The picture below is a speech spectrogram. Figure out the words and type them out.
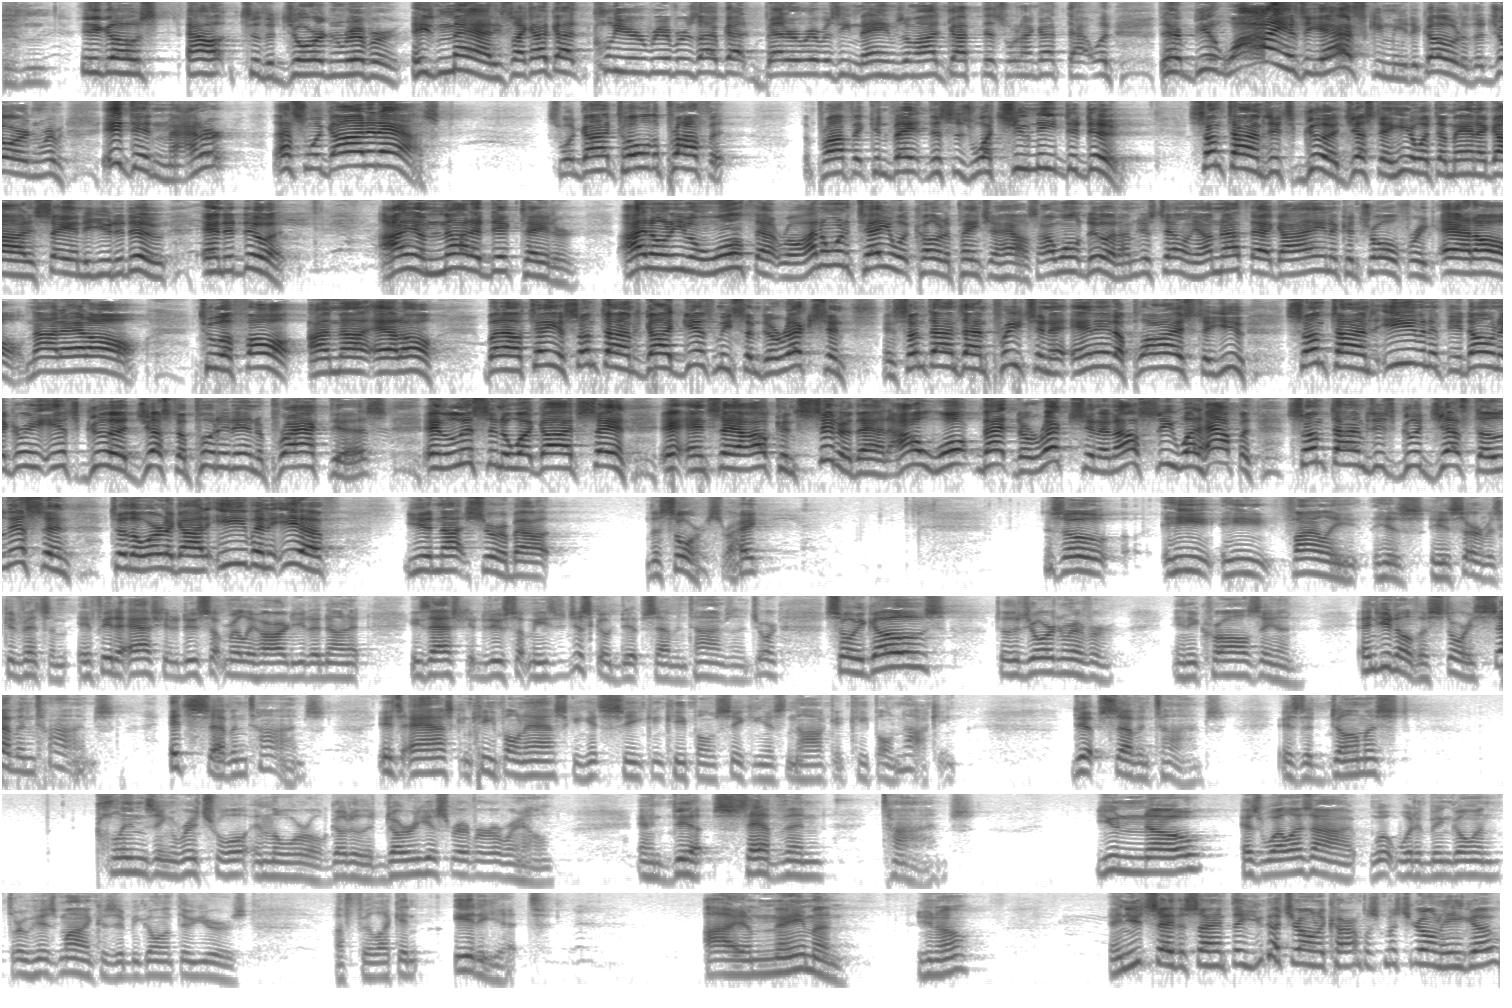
he goes out to the Jordan River. He's mad. He's like, I've got clear rivers. I've got better rivers. He names them. I've got this one. I got that one. They're beautiful. Why is he asking me to go to the Jordan River? It didn't matter. That's what God had asked. That's what God told the prophet. The prophet conveyed, This is what you need to do. Sometimes it's good just to hear what the man of God is saying to you to do and to do it. I am not a dictator. I don't even want that role. I don't want to tell you what color to paint your house. I won't do it. I'm just telling you, I'm not that guy. I ain't a control freak at all. Not at all. To a fault, I'm not at all. But I'll tell you, sometimes God gives me some direction, and sometimes I'm preaching it, and it applies to you. Sometimes, even if you don't agree, it's good just to put it into practice and listen to what God's saying and say, I'll consider that. I'll walk that direction and I'll see what happens. Sometimes it's good just to listen to the Word of God, even if you're not sure about the source, right? And so he he finally his his servants convinced him if he'd have asked you to do something really hard, you'd have done it. He's asked you to do something. He said, just go dip seven times in the Jordan. So he goes to the Jordan River and he crawls in. And you know the story seven times. It's seven times. It's ask and keep on asking. It's seek and keep on seeking. It's knock and keep on knocking. Dip seven times is the dumbest cleansing ritual in the world. Go to the dirtiest river around and dip seven times. You know as well as I what would have been going through his mind because it'd be going through yours. I feel like an idiot. I am Naaman, you know? And you'd say the same thing. You got your own accomplishments, your own ego.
